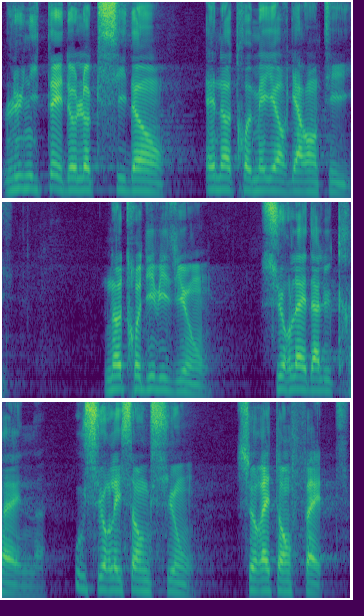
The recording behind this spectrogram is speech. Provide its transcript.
l'unité de l'Occident est notre meilleure garantie. Notre division sur l'aide à l'Ukraine ou sur les sanctions serait en fait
